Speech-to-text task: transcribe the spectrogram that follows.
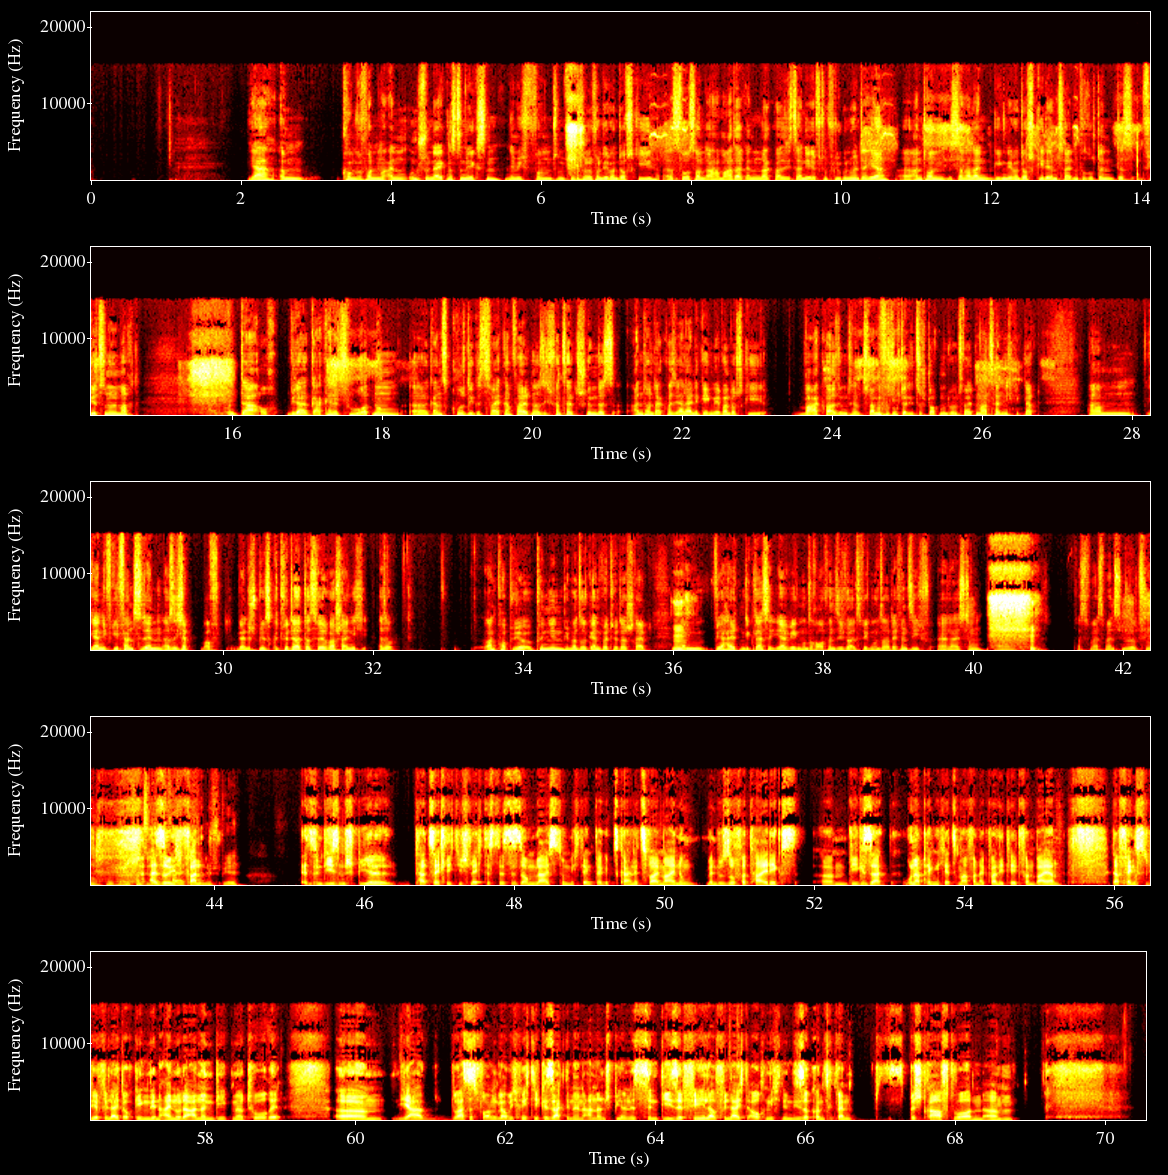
ja ähm, kommen wir von einem unschönen Ereignis zum nächsten, nämlich vom, zum 4 von Lewandowski. Äh, Sosa und Ahamada rennen da quasi seine elften Flügel nur hinterher. Äh, Anton ist dann allein gegen Lewandowski, der im zweiten Versuch dann das 4 zu 0 macht. Und da auch wieder gar keine Zuordnung, äh, ganz gruseliges Zweikampfverhalten. Also ich fand es halt schlimm, dass Anton da quasi alleine gegen Lewandowski war quasi und halt zweimal versucht hat, ihn zu stoppen und beim zweiten Mal hat es halt nicht geklappt. Ähm, Jani, wie fandst du denn? Also ich habe auf während des Spiels getwittert, dass wir wahrscheinlich, also unpopular opinion, wie man so gern bei Twitter schreibt, mhm. ähm, wir halten die Klasse eher wegen unserer Offensive als wegen unserer Defensivleistung. Äh, was, was meinst du dazu? Also ich fand, also in diesem Spiel tatsächlich die schlechteste Saisonleistung. Ich denke, da gibt's keine zwei Meinungen. Wenn du so verteidigst, ähm, wie gesagt, unabhängig jetzt mal von der Qualität von Bayern, da fängst du dir vielleicht auch gegen den einen oder anderen Gegner Tore. Ähm, ja, du hast es vorhin, glaube ich, richtig gesagt, in den anderen Spielen ist, sind diese Fehler vielleicht auch nicht in dieser Konsequenz bestraft worden. Ähm,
